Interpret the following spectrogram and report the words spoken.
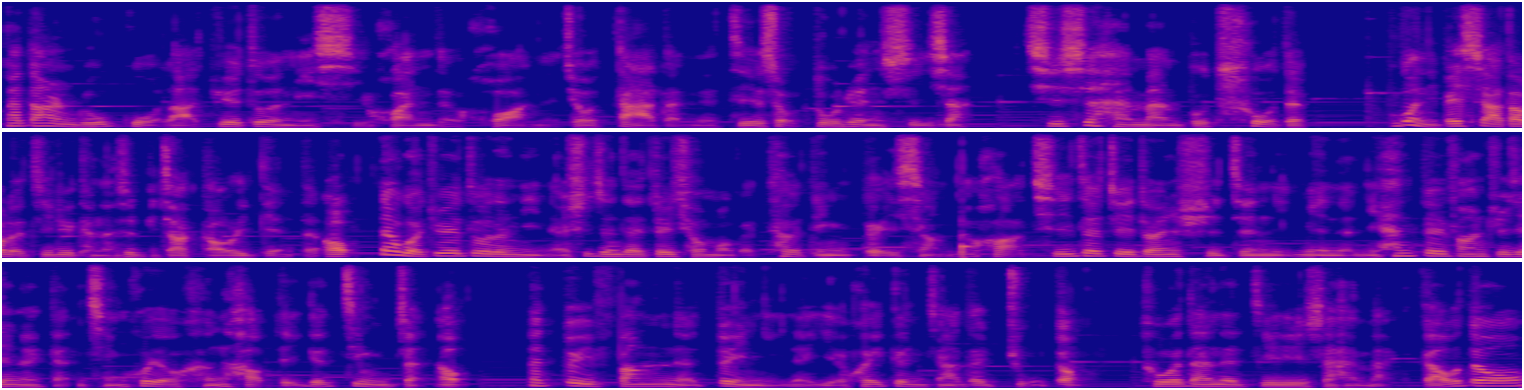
那当然，如果啦巨蟹座的你喜欢的话呢，就大胆的接受，多认识一下，其实还蛮不错的。不过你被吓到的几率可能是比较高一点的哦。那如果巨蟹座的你呢是正在追求某个特定对象的话，其实在这段时间里面呢，你和对方之间的感情会有很好的一个进展哦。那对方呢对你呢也会更加的主动，脱单的几率是还蛮高的哦。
